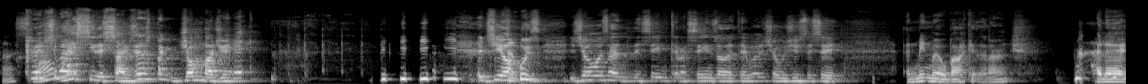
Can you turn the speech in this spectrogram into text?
That's Christ, you might see the size of this big jumbo jet. and she always, she always had the same kind of sayings all the time. She always used to say, and meanwhile back at the ranch, and uh,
